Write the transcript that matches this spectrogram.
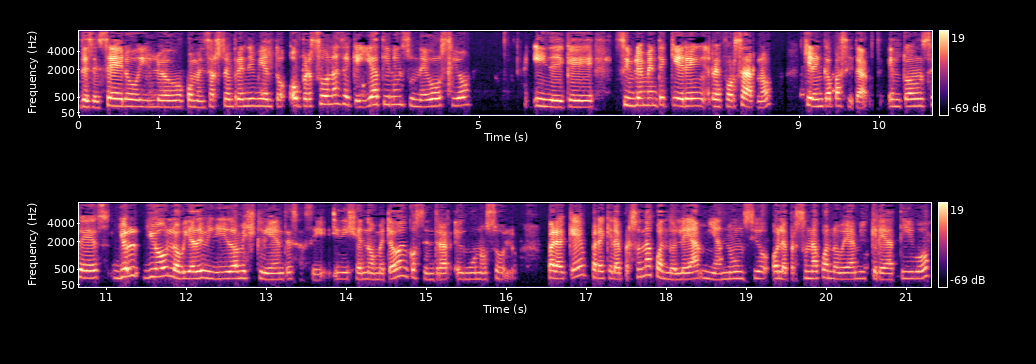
desde cero y luego comenzar su emprendimiento, o personas de que ya tienen su negocio y de que simplemente quieren reforzar, ¿no? Quieren capacitarse. Entonces, yo, yo lo había dividido a mis clientes así y dije, no, me tengo que concentrar en uno solo. ¿Para qué? Para que la persona cuando lea mi anuncio o la persona cuando vea mi creativo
